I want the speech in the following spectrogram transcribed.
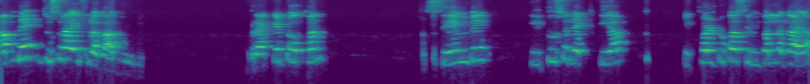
अब मैं एक दूसरा इफ़ लगा दूँगी। Bracket open same way E2 select किया इक्वल टू का सिंबल लगाया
